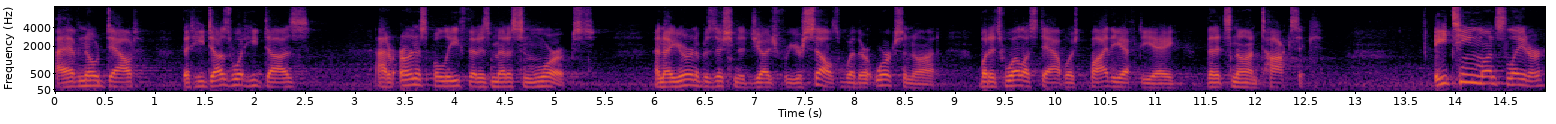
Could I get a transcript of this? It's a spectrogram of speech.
I have no doubt that he does what he does out of earnest belief that his medicine works. And now you're in a position to judge for yourselves whether it works or not. But it's well established by the FDA that it's non-toxic. 18 months later,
